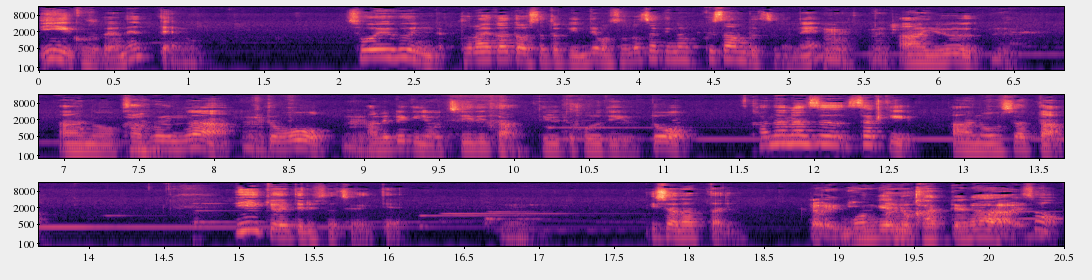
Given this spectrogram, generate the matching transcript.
いいことだよねって。うんそういうふうに捉え方をしたときに、でもその先の副産物がね、うん。ああいう、んあの、花粉が人をうんアレルギーに陥れたっていうところで言うと、必ずさっき、あの、おっしゃった、利益を得てる人たちがいて、うん。医者だったり。だから人間の勝手なそ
